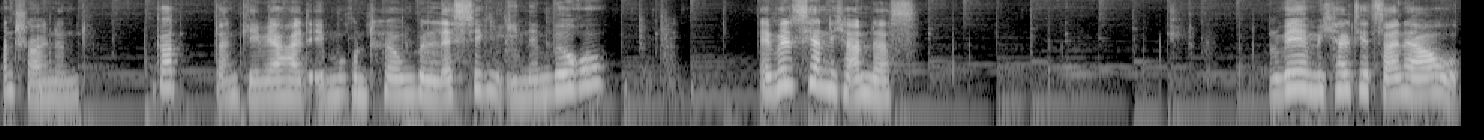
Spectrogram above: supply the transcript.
Anscheinend. Gott, dann gehen wir halt eben runter und belästigen ihn im Büro. Er will es ja nicht anders. Und wehe, mich hält jetzt eine Au.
